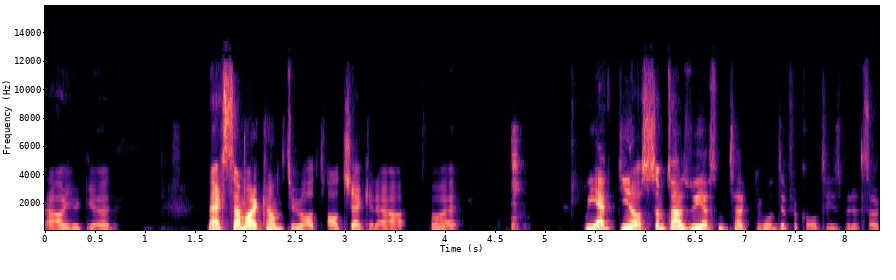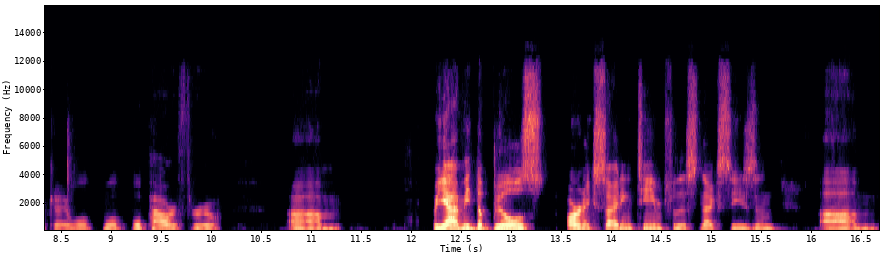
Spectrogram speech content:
Oh, you're good. Next time I come through, I'll I'll check it out. But we have, you know, sometimes we have some technical difficulties, but it's okay. We'll we'll we'll power through. Um, but yeah, I mean, the Bills are an exciting team for this next season. Um,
